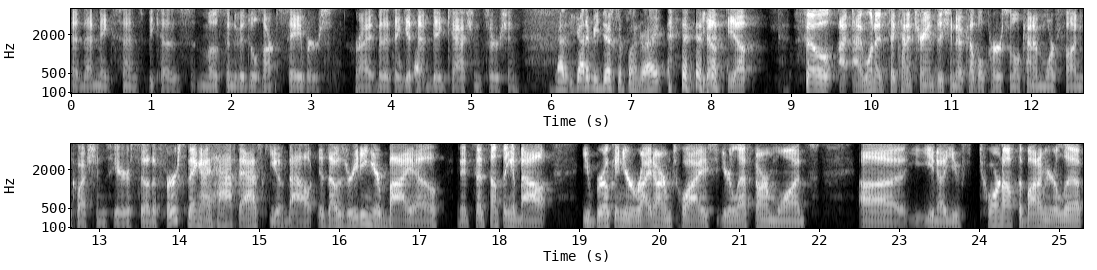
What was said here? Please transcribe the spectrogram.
that makes sense because most individuals aren't savers right? But if they get that big cash insertion. You got to be disciplined right? Yep yep. So I, I, wanted to kind of transition to a couple personal kind of more fun questions here. So the first thing i have to ask you about is i was reading your bio and it said something about you've broken your right arm twice your left arm once uh, you know you've torn off the bottom of your lip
